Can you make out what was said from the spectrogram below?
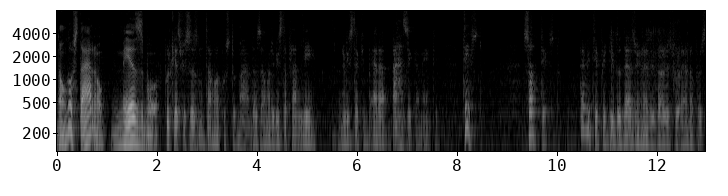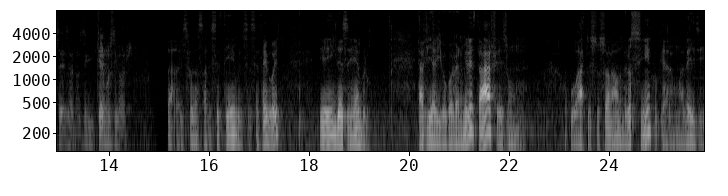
Não gostaram mesmo, porque as pessoas não estavam acostumadas a uma revista para ler, uma revista que era basicamente texto, só texto deve ter perdido 10 milhões de dólares por ano por seis anos, em termos de hoje. Isso foi lançado em setembro de 68 e em dezembro havia ali o governo militar, fez um, o ato institucional número 5, que era uma lei de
